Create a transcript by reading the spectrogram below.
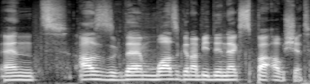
And ask them what's gonna be the next part. Oh shit.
